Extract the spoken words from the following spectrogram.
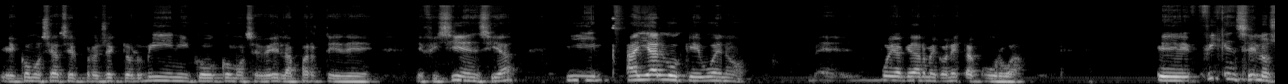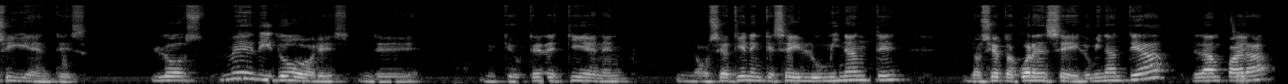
eh, cómo se hace el proyecto lumínico, cómo se ve la parte de eficiencia. Y hay algo que, bueno, eh, voy a quedarme con esta curva. Eh, fíjense los siguientes, los medidores de, que ustedes tienen, o sea, tienen que ser iluminante, ¿no es cierto? Acuérdense, iluminante A, lámpara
